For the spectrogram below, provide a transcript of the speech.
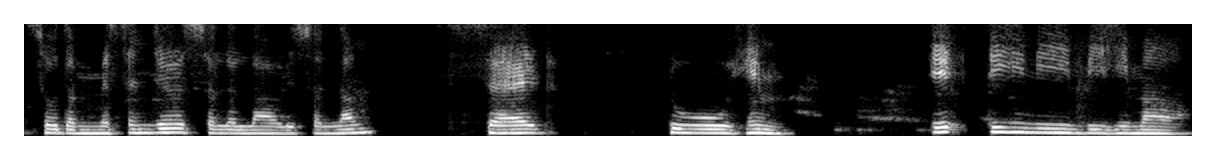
So the messenger sallallahu alaihi wasallam said to him, Itini bihima,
